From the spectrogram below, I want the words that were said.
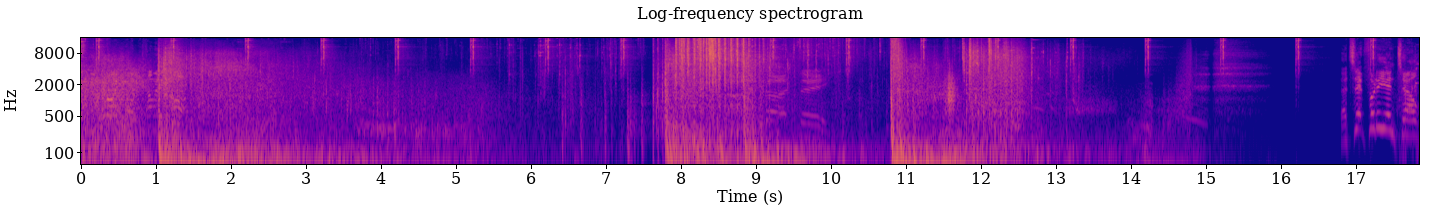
Enemy glide bomb coming in hot. Thirsty. That's it for the intel.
